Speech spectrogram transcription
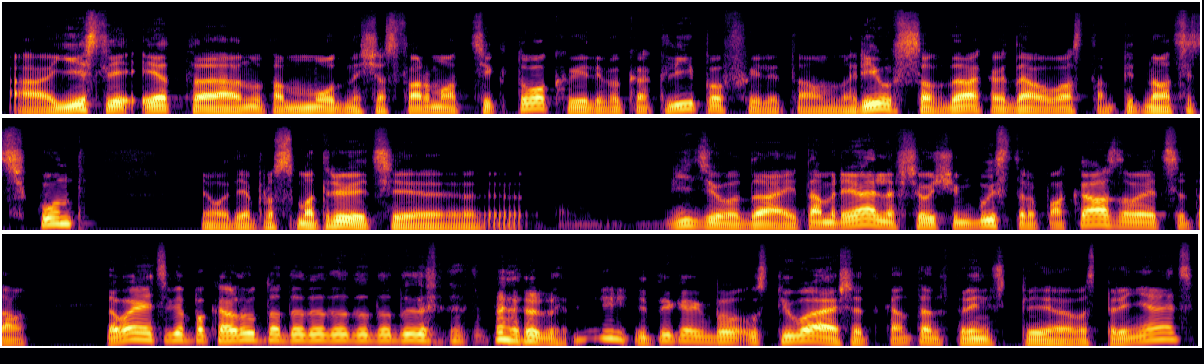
А если это, ну, там, модный сейчас формат TikTok или ВК-клипов, или там рилсов, да, когда у вас там 15 секунд, вот, я просто смотрю эти э, там, видео, да, и там реально все очень быстро показывается, там, давай я тебе покажу, да да да да да да и ты как бы успеваешь этот контент, в принципе, воспринять,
